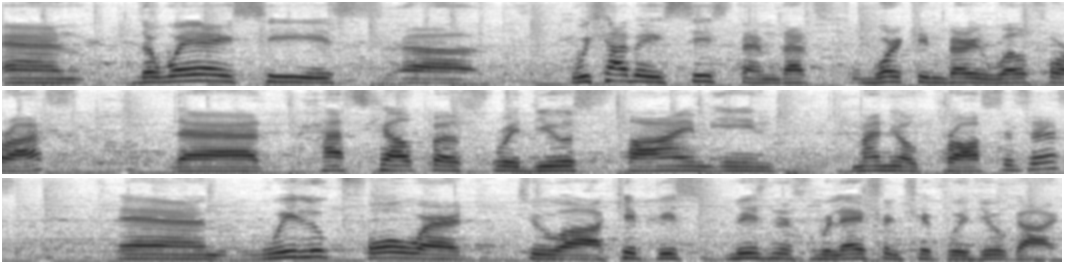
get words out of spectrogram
and the way I see is uh, we have a system that's working very well for us that has helped us reduce time in manual processes. And we look forward to uh, keep this business relationship with you guys.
